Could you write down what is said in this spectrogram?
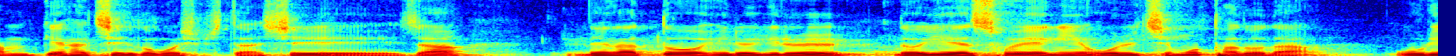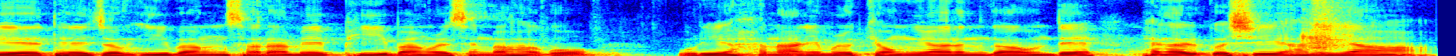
함께 같이 읽어 보십시다. 시작. 내가 또 이르기를 너희의 소행이 옳지 못하도다. 우리의 대적 이방 사람의 비방을 생각하고 우리 하나님을 경외하는 가운데 행할 것이 아니냐.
